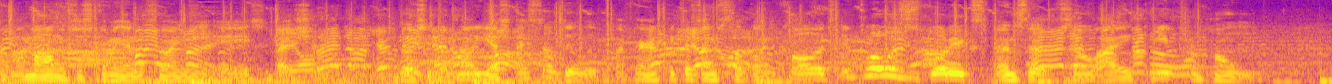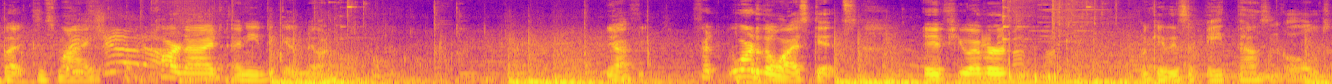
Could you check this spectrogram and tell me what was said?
Uh, my mom was just coming in and showing me a suggestion. Those who don't know, yes, I still do live with my parents because I'm still going to college, and college is bloody expensive, so I commute from home. But since my car died, I need to get a new one. Yeah, if you, word of the wise kids, if you ever... Okay, these are 8,000 gold,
